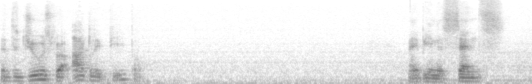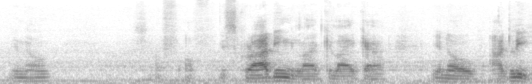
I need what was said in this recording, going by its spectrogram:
that the Jews were ugly people. Maybe in a sense, you know, of, of describing like like uh, you know ugly,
